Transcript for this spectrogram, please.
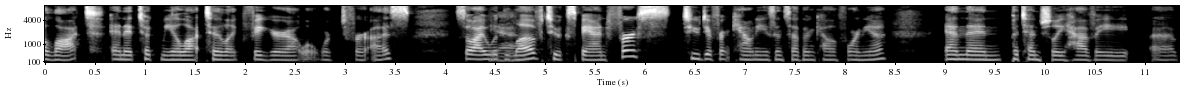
a lot and it took me a lot to like figure out what worked for us. So I would yeah. love to expand first to different counties in Southern California and then potentially have a, uh,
